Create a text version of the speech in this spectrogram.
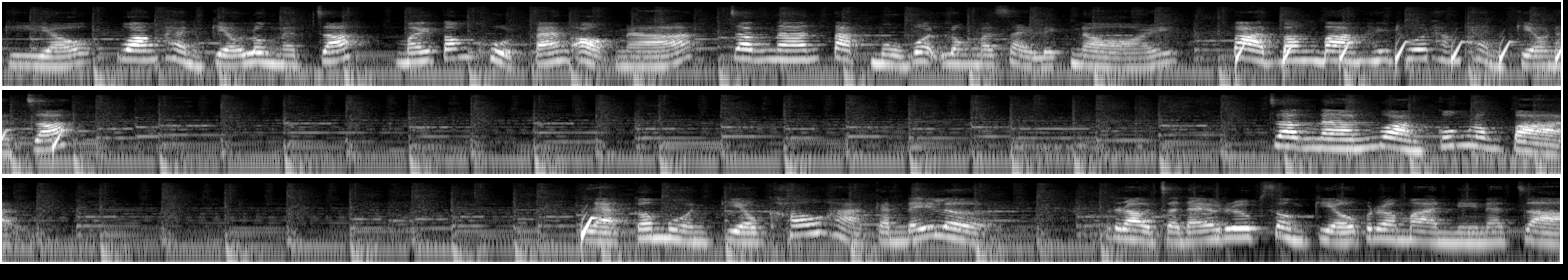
เกี๊ยว วางแผ่นเกี๊ยวลงนะจ๊ะ ไม่ต้องขูดแป้งออกนะ จากนั้นตักหมูบดลงมาใส่เล็กน้อยปาดบางๆให้ทั่วทั้งแผ่นเกี๊ยวนะจ๊ะจากนั้นวางกุ้งลงไป และก็ม้วนเกี๊ยวเข้าหากันได้เลย เราจะได้รูปทรงเกี๊ยวประมาณนี้นะจ๊ะ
